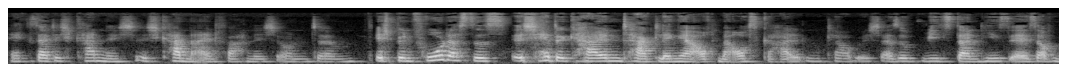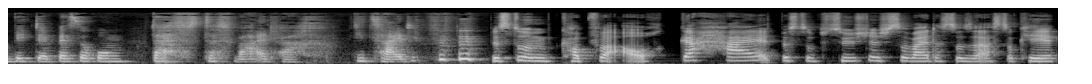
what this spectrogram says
er hat gesagt, ich kann nicht, ich kann einfach nicht. Und ähm, ich bin froh, dass das, ich hätte keinen Tag länger auch mehr ausgehalten, glaube ich. Also wie es dann hieß, er ist auf dem Weg der Besserung. Das, das war einfach die Zeit. Bist du im Kopfe auch geheilt? Bist du psychisch so weit, dass du sagst, okay,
